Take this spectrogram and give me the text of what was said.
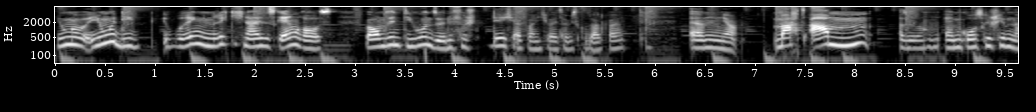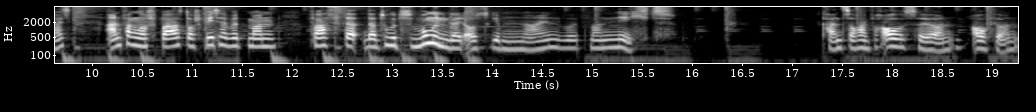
Junge, Junge, die bringen ein richtig nices Game raus. Warum sind die Hurensöhne? Verstehe ich einfach nicht, weil jetzt habe ich es gesagt, weil. Ähm, ja. Macht am, also ähm, groß geschrieben, nice. Anfang noch Spaß, doch später wird man fast da dazu gezwungen, Geld auszugeben. Nein, wird man nicht kannst auch einfach aushören, aufhören.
